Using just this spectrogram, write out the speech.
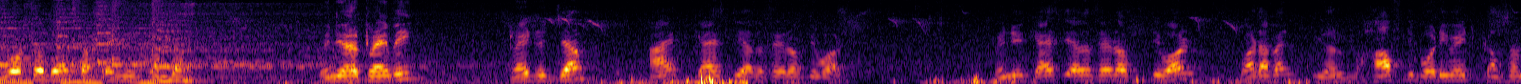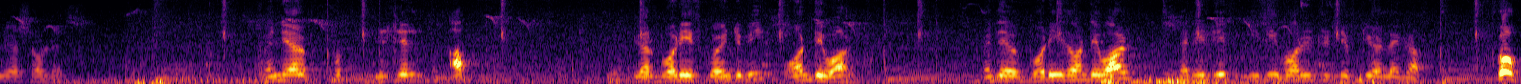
You also learn some techniques from them. When you are climbing, try to jump and catch the other side of the wall. When you catch the other side of the wall, what happens? Your half the body weight comes on your shoulders. When you are put little up, your body is going to be on the wall. When the body is on the wall, then it is easy for you to lift your leg up. Go.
